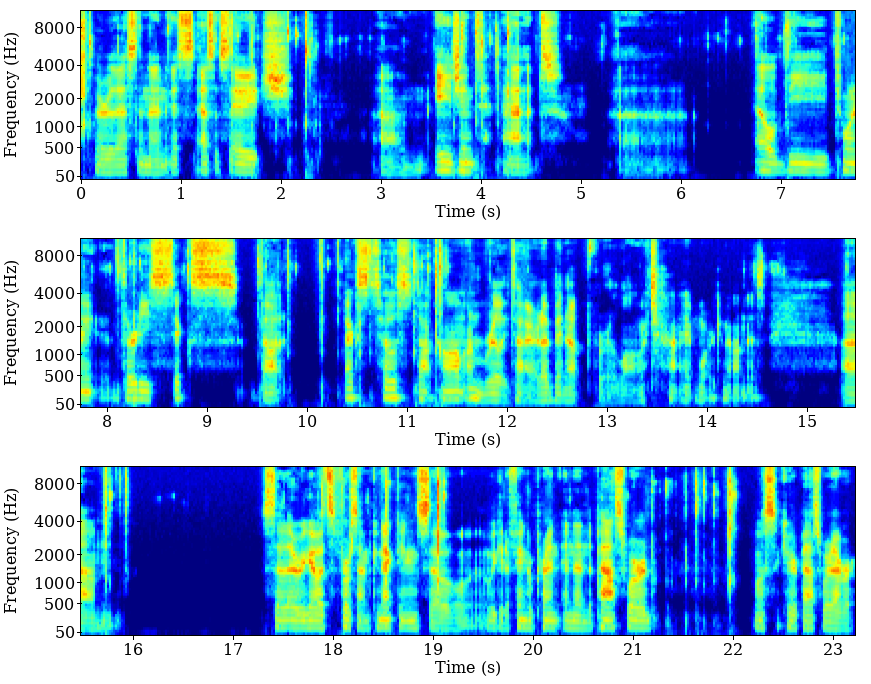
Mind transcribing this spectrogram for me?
Clear this, and then it's SSH um, agent at uh, ld2036.xtoast.com. I'm really tired. I've been up for a long time working on this. Um, so there we go. It's the first time connecting, so we get a fingerprint and then the password most secure password ever.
